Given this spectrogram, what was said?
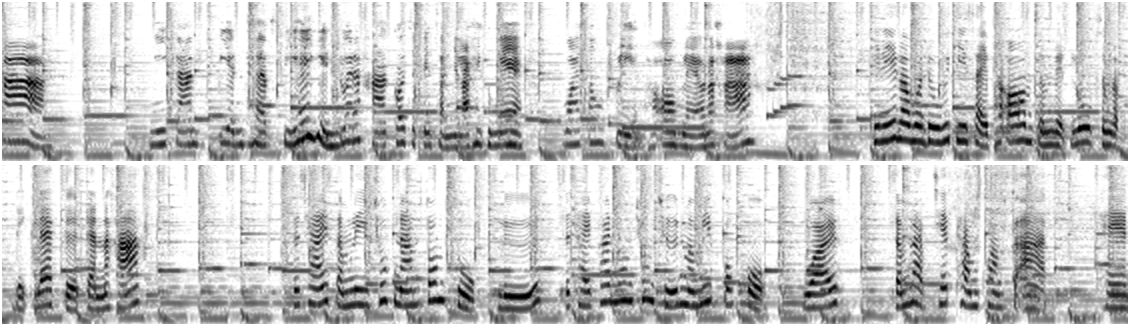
ค่ะ มีการเปลี่ยนแถบสีให้เห็นด้วยนะคะ ก็จะเป็นสัญลักษณ์ให้คุณแม่ว่าต้องเปลี่ยนผ้าอ้อมแล้วนะคะ ทีนี้เรามาดูวิธีใส่ผ้าอ้อมสำเร็จรูปสำหรับเด็กแรกเกิดกันนะคะ จะใช้สำลีชุบน้ำต้มสุกหรือจะใช้ผ้านุ่มชุ่มชื้นมามิโปโกะไวฟ์สำหรับเช็ดทำความสะอาด แทน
